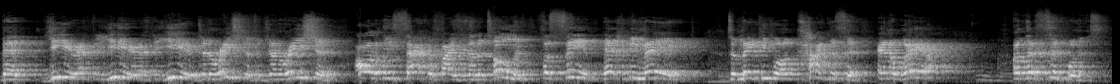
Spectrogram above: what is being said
that year after year after year, generation after generation, all of these sacrifices and atonement for sin had to be made to make people cognizant and aware of their sinfulness,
